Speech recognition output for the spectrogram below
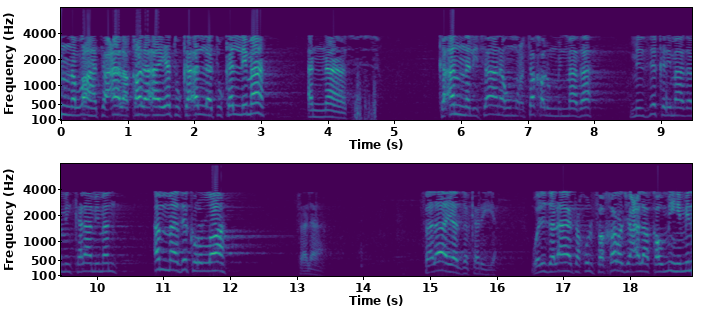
أن الله تعالى قال آيتك ألا تكلم الناس كأن لسانه معتقل من ماذا؟ من ذكر ماذا؟ من كلام من؟ أما ذكر الله فلا. فلا يا زكريا. ولذا الآية تقول فخرج على قومه من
